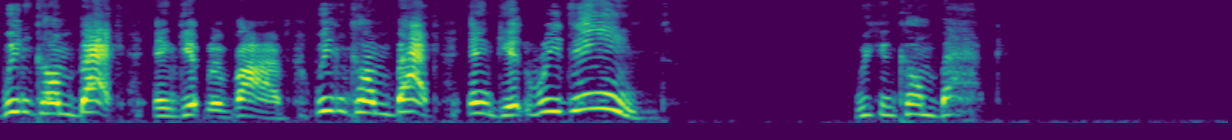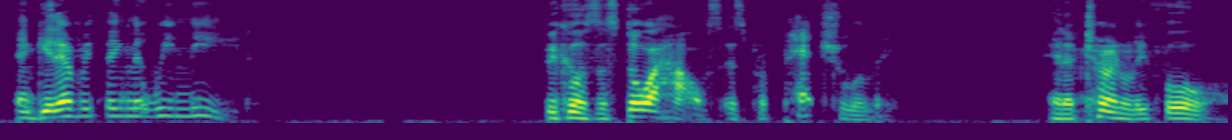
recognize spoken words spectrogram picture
We can come back and get revived. We can come back and get redeemed. We can come back and get everything that we need because the storehouse is perpetually and eternally full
